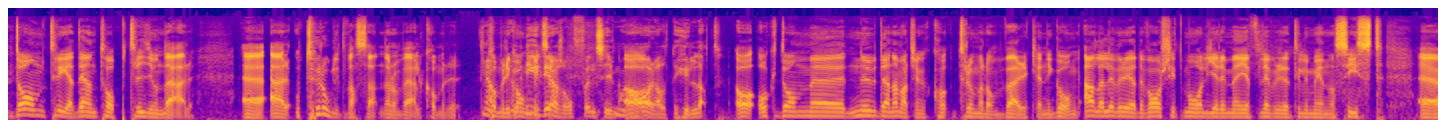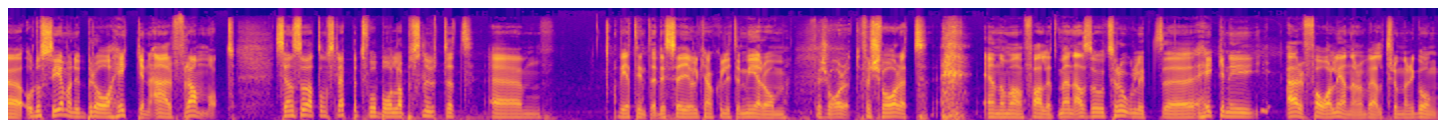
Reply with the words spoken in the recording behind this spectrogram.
De tre, den topptrion där, är otroligt vassa när de väl kommer, kommer Ja, igång. men det är ju liksom. deras offensiv man Ja. har alltid hyllat. Ja, och de, eh, nu denna matchen trummar de verkligen igång. Alla levererade varsitt mål, Jeremejeff levererade till och med en assist. Eh, och då ser man hur bra Häcken är framåt. Sen så att de släpper två bollar på slutet, ehm, vet inte, det säger väl kanske lite mer om Försvaret. försvaret än om anfallet. Men alltså otroligt, eh, Häcken är, är farliga när de väl trummar igång.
